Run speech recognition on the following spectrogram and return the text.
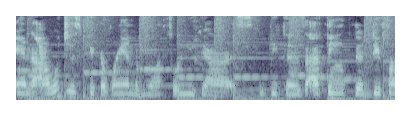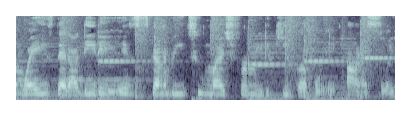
and I will just pick a random one for you guys because I think the different ways that I did it is going to be too much for me to keep up with honestly.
